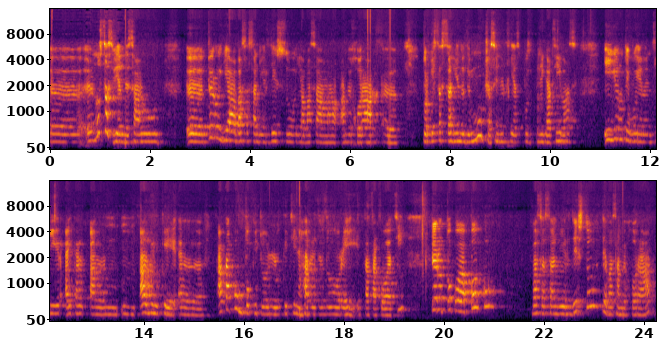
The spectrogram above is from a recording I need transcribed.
eh, no estás bien de salud, eh, pero ya vas a salir de eso, ya vas a, a mejorar, eh, porque estás saliendo de muchas energías negativas Y yo no te voy a mentir, hay mm, alguien que eh, atacó un poquito lo que tienes alrededor y te atacó a ti, pero poco a poco vas a salir de esto, te vas a mejorar,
